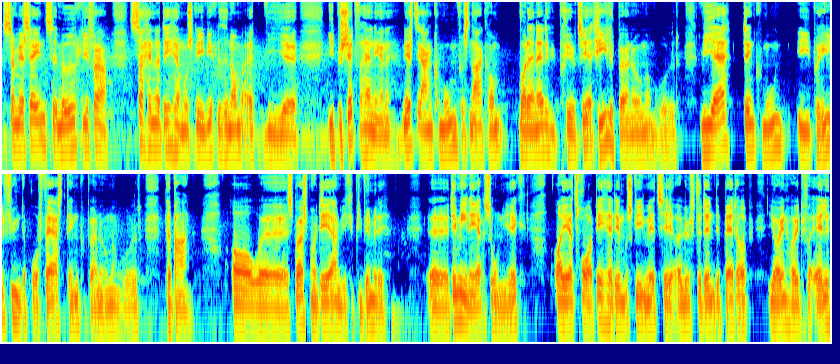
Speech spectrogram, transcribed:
Som jeg sagde ind til mødet lige før, så handler det her måske i virkeligheden om, at vi øh, i budgetforhandlingerne næste gang kommunen får snak om, hvordan er det, vi prioriterer hele børne- og ungeområdet. Vi er den kommune i, på hele Fyn, der bruger færrest penge på børne- og ungeområdet per barn. Og øh, spørgsmålet det er, om vi kan blive ved med det. Øh, det mener jeg personligt ikke. Og jeg tror, at det her det er måske med til at løfte den debat op i øjenhøjde for alle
